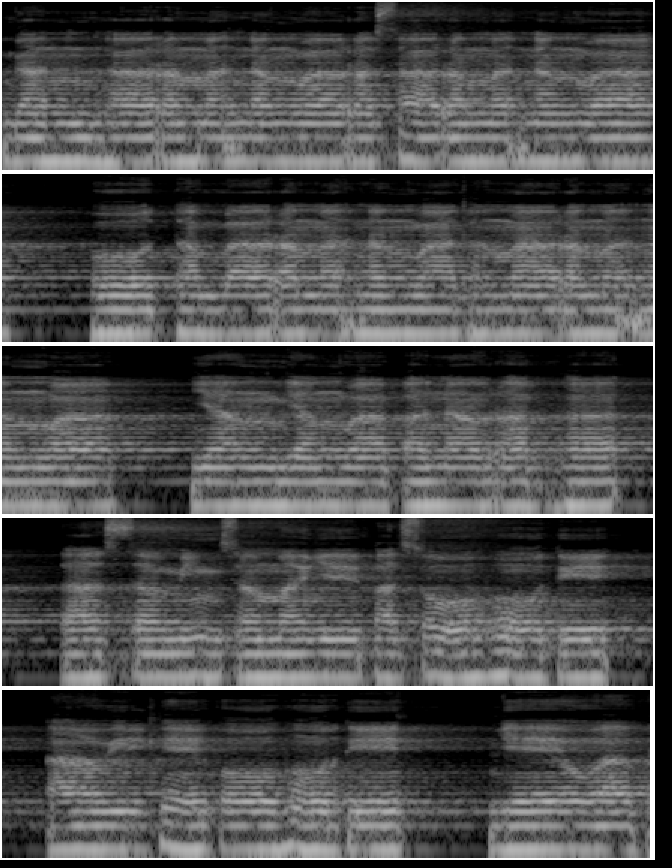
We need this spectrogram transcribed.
กุศลยัสสมิงสมัยเยกามาวารังกุศลังกิตังอุปนังโหติโหกตังญาณสัมปยุตังรูปารมะนังวาสัดนังวากันธารมะนังวารสารมะนังวาโหตับารมะนังวาธรรมารมะนังวายังยังวาปนารับภะตัสมิงสมัยเยปัสโสโหติอวิเคโปโหติ เยวะป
